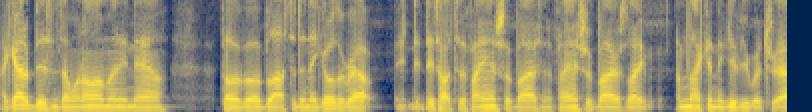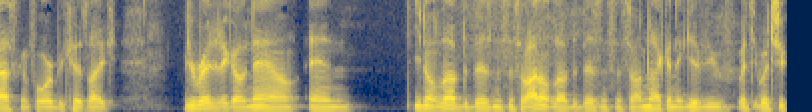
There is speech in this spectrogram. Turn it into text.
"I got a business, I want all my money now," blah blah blah blah. So then they go the route. They talk to the financial buyers, and the financial buyers like, "I'm not going to give you what you're asking for because like you're ready to go now, and you don't love the business, and so I don't love the business, and so I'm not going to give you what, what you."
